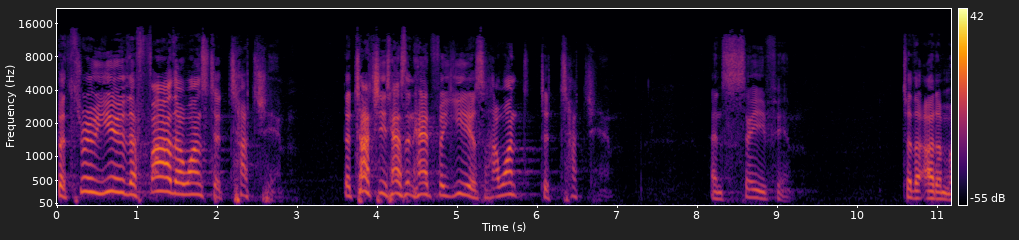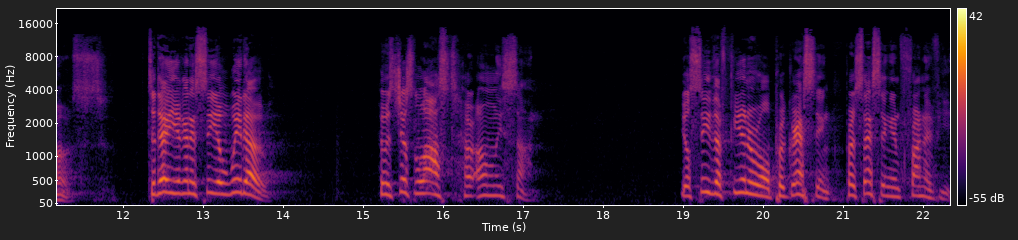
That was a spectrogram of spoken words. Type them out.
But through you, the Father wants to touch him. The touch he hasn't had for years. I want to touch him and save him to the uttermost. Today, you're going to see a widow who has just lost her only son. You'll see the funeral progressing, processing in front of you.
